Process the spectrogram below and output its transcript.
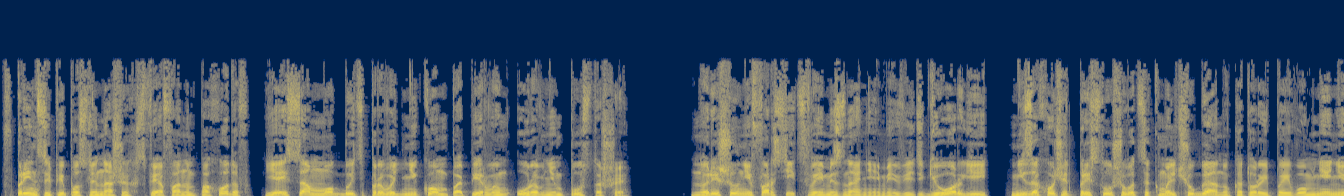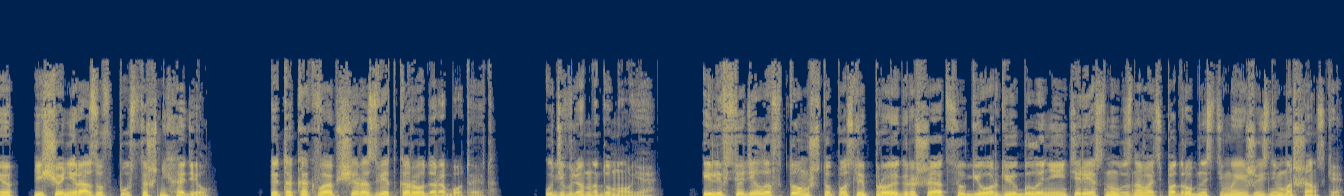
В принципе, после наших с Феофаном походов я и сам мог быть проводником по первым уровням пустоши, но решил не форсить своими знаниями, ведь Георгий не захочет прислушиваться к мальчугану, который, по его мнению, еще ни разу в пустошь не ходил. «Это как вообще разведка рода работает?» – удивленно думал я. Или все дело в том, что после проигрыша отцу Георгию было неинтересно узнавать подробности моей жизни в Маршанске?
